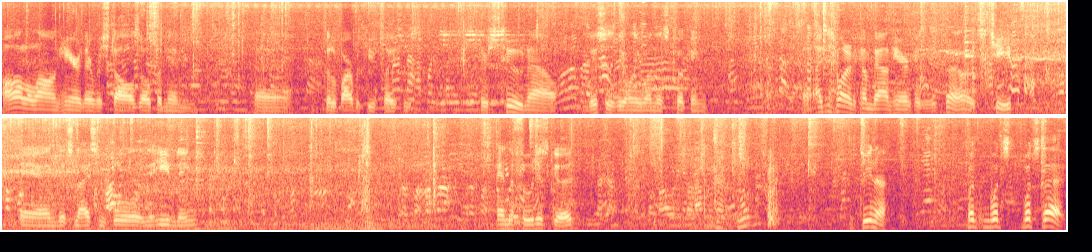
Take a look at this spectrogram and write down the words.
all along here there were stalls open and uh, little barbecue places. There's two now. This is the only one that's cooking. I just wanted to come down here because you know, it's cheap and it's nice and cool in the evening. And the food is good. Gina, what what's what's that?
